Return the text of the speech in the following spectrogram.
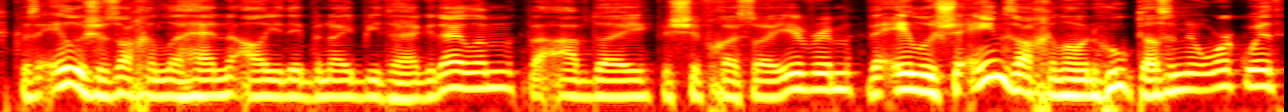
because Elu Shazachin Lehen Al Yedei B'nai Bita Hagdalim, Va'avdai V'shivcha Ivrim, Ve'elu She'ein Zachin Lehen, who doesn't it work with?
